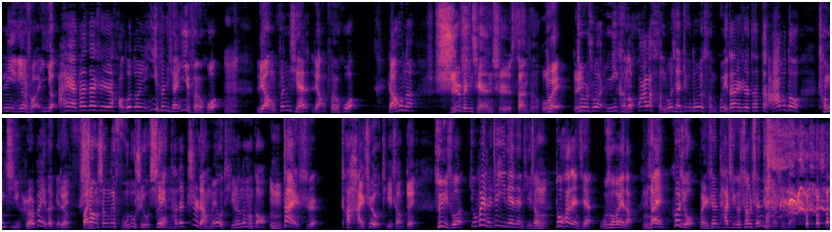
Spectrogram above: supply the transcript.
你你就说，有哎呀，但但是好多东西一分钱一分货，嗯，两分钱两分货，然后呢，十分钱是三分货。对，对就是说你可能花了很多钱，这个东西很贵，但是它达不到成几何倍的给它上升的幅度是有限的。它的质量没有提升那么高，嗯但是它还是有提升，对，所以说就为了这一点点提升，嗯多花点钱无所谓的。你像哎，喝酒本身它是一个伤身体的事情，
